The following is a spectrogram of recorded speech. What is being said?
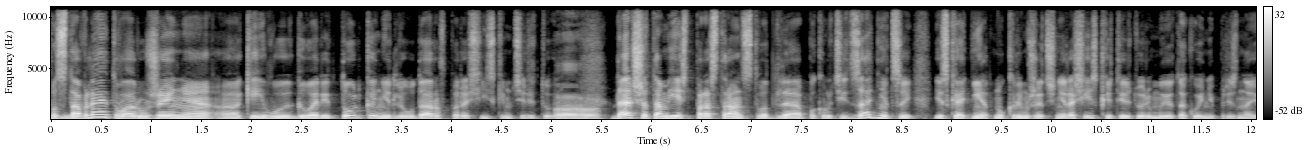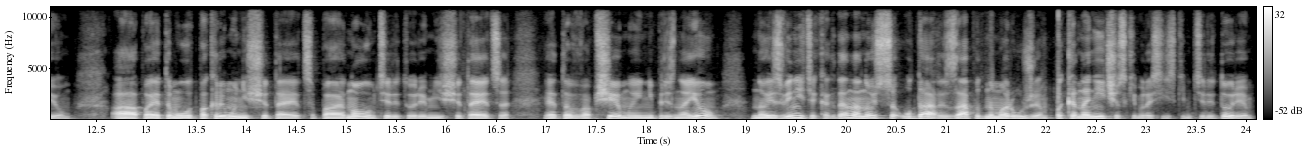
поставляет вооружение а, Киеву и говорит только не для ударов по российским территориям. Ага. Дальше там есть пространство для покрутить задницей и сказать, нет, ну Крым же это же не российская территория, мы ее такой не признаем. А поэтому вот по Крыму не считается, по новым территориям не считается, это вообще мы не признаем. Но извините, когда наносятся удары западным оружием по каноническим российским территориям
